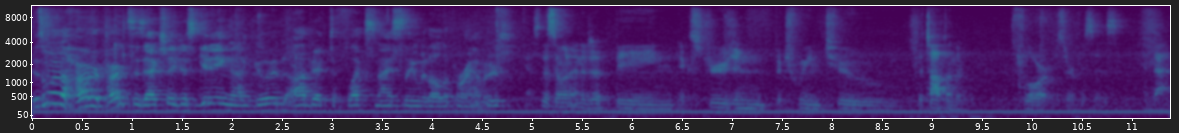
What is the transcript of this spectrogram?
this is one of the harder parts is actually just getting a good object to flex nicely with all the parameters. Yeah, so this one ended up being extrusion between two, the top and the floor surfaces, and that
